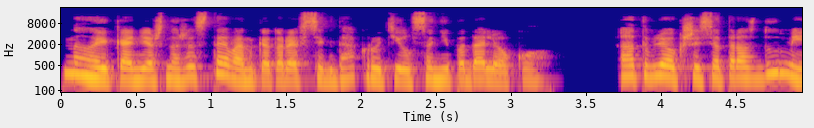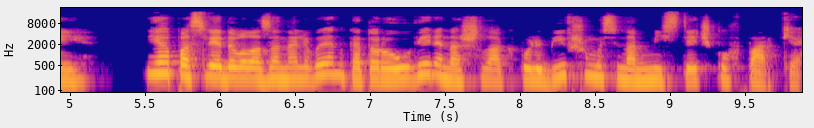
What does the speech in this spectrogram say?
Ну и, конечно же, Стеван, который всегда крутился неподалеку. Отвлекшись от раздумий, я последовала за Нальвен, которая уверенно шла к полюбившемуся нам местечку в парке.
